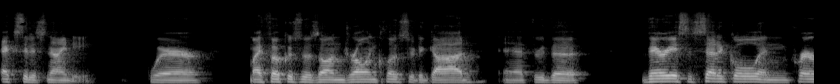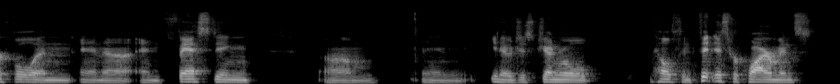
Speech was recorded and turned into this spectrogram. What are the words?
Exodus 90, where my focus was on drawing closer to God uh, through the various ascetical and prayerful and and uh, and fasting um, and you know just general health and fitness requirements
